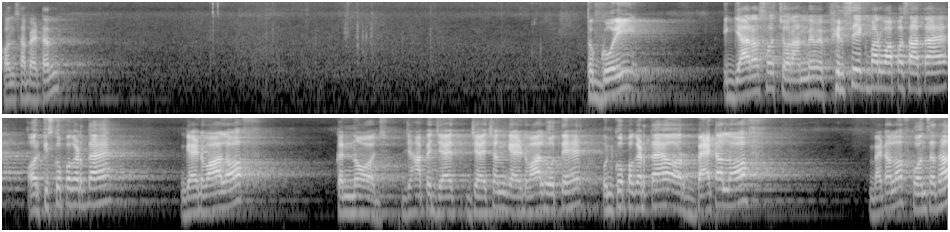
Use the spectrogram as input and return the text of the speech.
कौन सा बैटल तो गोरी ग्यारह में फिर से एक बार वापस आता है और किसको पकड़ता है? गैडवाल ऑफ़ कन्नौज, जहाँ पे जय, जयचंद गैडवाल होते हैं, उनको पकड़ता है और बैटल ऑफ़ बैटल ऑफ़ कौन सा था?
